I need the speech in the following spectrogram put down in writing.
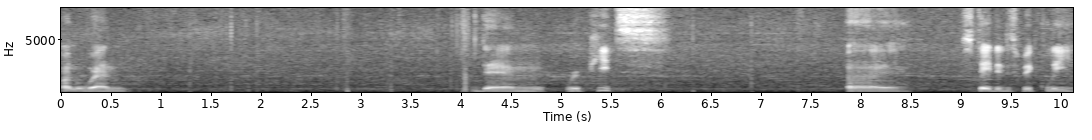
on when. Then repeats. Uh, stated is weekly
